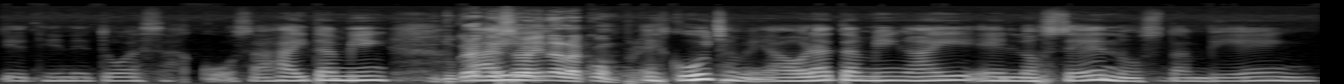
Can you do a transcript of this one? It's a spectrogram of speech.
Que tiene todas esas cosas. Hay también... ¿Y ¿Tú crees que hay- esa vaina la compre? Escúchame, ahora también hay en los senos también.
